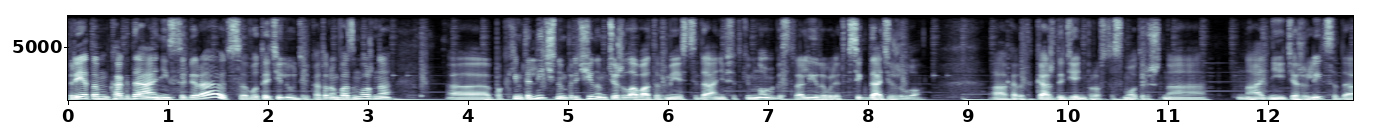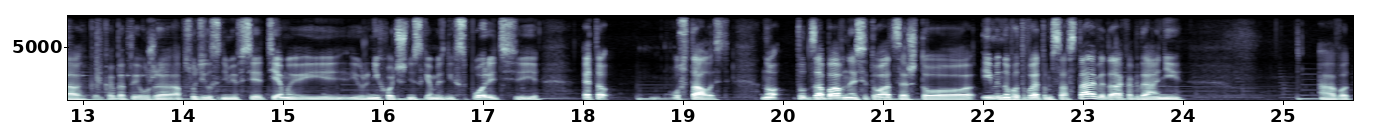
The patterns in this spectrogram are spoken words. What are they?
При этом, когда они собираются, вот эти люди, которым, возможно, э, по каким-то личным причинам тяжеловато вместе, да, они все-таки много гастролировали, это всегда тяжело. А, когда ты каждый день просто смотришь на, на одни и те же лица, да, когда ты уже обсудил с ними все темы и, и уже не хочешь ни с кем из них спорить, и это усталость. Но тут забавная ситуация, что именно вот в этом составе, да, когда они а вот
